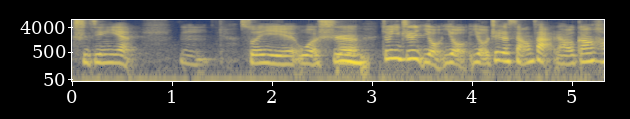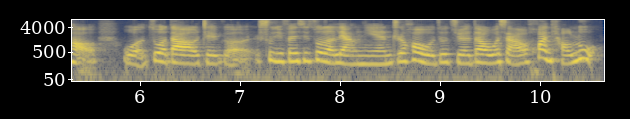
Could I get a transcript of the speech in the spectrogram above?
吃经验。嗯，所以我是就一直有有有这个想法，然后刚好我做到这个数据分析做了两年之后，我就觉得我想要换条路，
